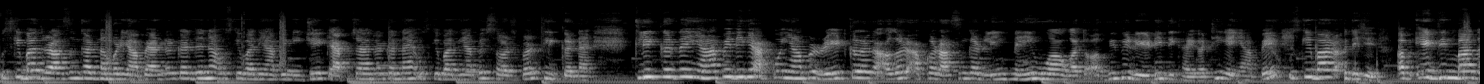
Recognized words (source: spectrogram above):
उसके बाद राशन कार्ड नंबर यहाँ पे एंटर कर देना है, उसके बाद यहाँ पे नीचे कैप्चा एंटर करना है, उसके बाद यहाँ पे सर्च पर क्लिक करना है। क्लिक करते हैं, यहाँ पे देखिए आपको यहाँ पर रेड कलर का अगर आपका राशन कार्ड लिंक नहीं हुआ होगा तो अभी भी रेड ही दिखाएगा, ठीक है, यहाँ पे। उसके बाद देखिए, अब एक दिन बाद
